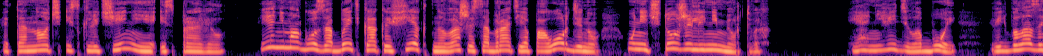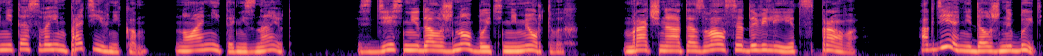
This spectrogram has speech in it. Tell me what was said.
«Эта ночь исключение исправил. Я не могу забыть, как эффектно ваши собратья по ордену уничтожили немертвых. Я не видела бой, ведь была занята своим противником, но они-то не знают. Здесь не должно быть немертвых. Мрачно отозвался Давилиец справа. А где они должны быть,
